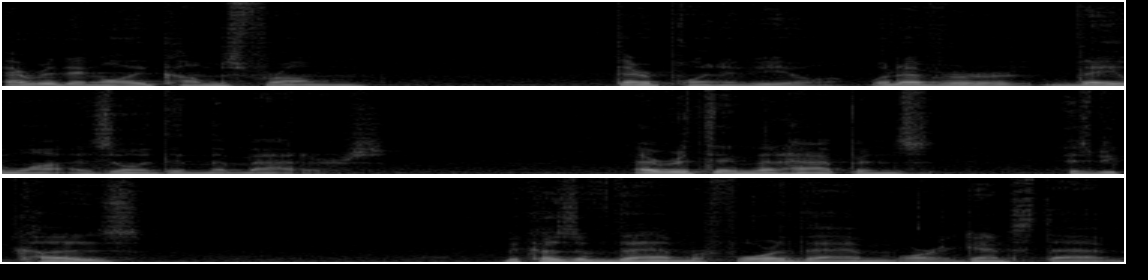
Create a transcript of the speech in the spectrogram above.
Everything only comes from their point of view. Whatever they want is the only thing that matters. Everything that happens is because because of them or for them or against them.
